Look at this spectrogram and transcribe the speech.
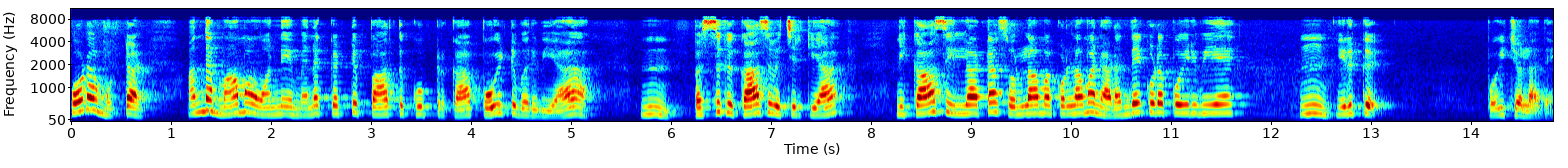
போடா முட்டாள். அந்த மாமா உன்னைய மெனக்கெட்டு பார்த்து கூப்பிட்டுருக்கா? போயிட்டு வருவியா? ம் பஸ்ஸுக்கு காசு வச்சிருக்கியா? நீ காசு இல்லாட்டா சொல்லாமல் கொள்ளாமல் நடந்தே கூட போயிருவியே. ம் இருக்கு. பொய் சொல்லாதே.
